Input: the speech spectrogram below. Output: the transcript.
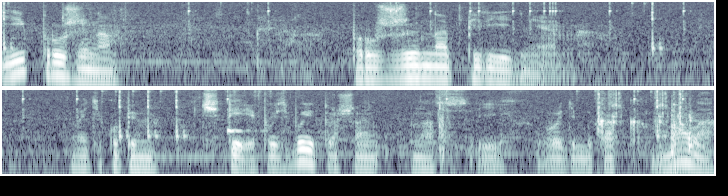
И пружина пружина передняя. Давайте купим 4, пусть будет, потому что у нас их вроде бы как мало.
